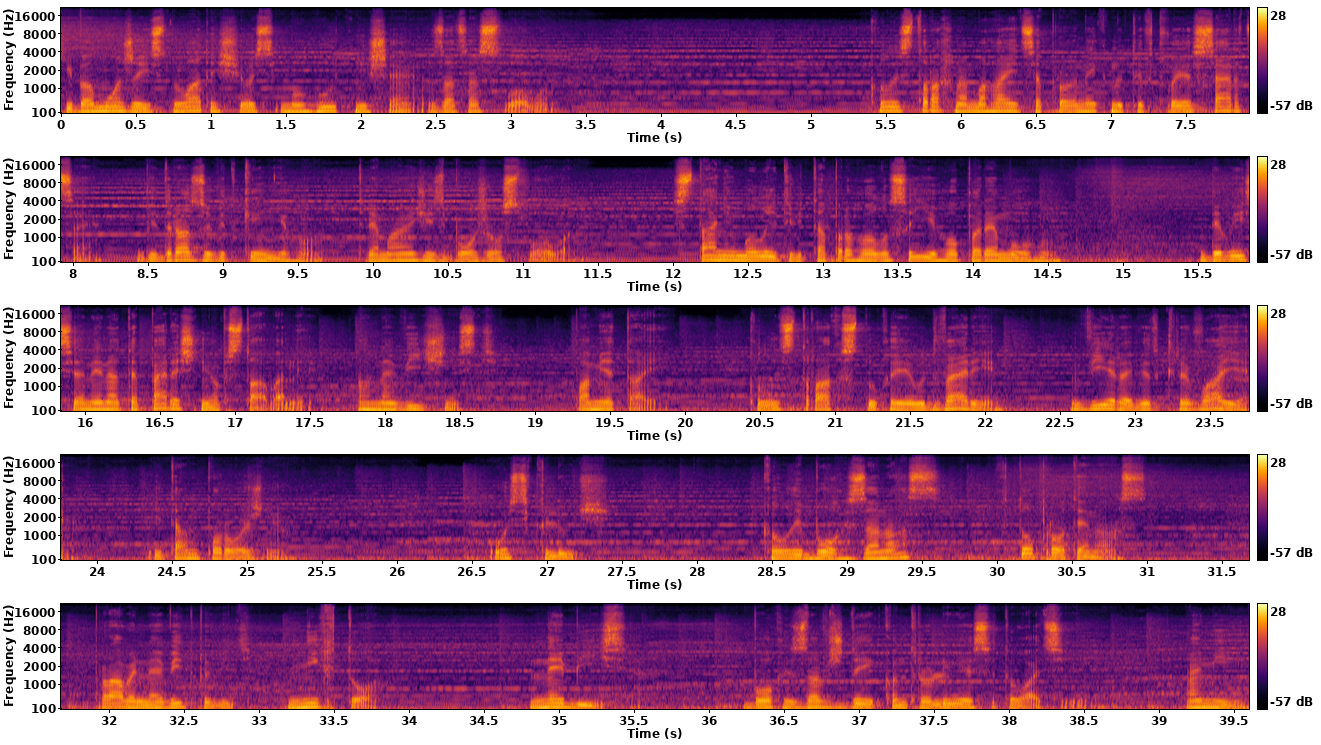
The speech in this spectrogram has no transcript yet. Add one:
Хіба може існувати щось могутніше за це слово? Коли страх намагається проникнути в твоє серце, відразу відкинь його, тримаючись Божого Слова. Стань у молитві та проголоси Його перемогу. Дивися не на теперішні обставини, а на вічність. Пам'ятай, коли страх стукає у двері, віра відкриває і там порожньо. Ось ключ. Коли Бог за нас, хто проти нас? Правильна відповідь ніхто. Не бійся. Бог завжди контролює ситуацію. Амінь.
